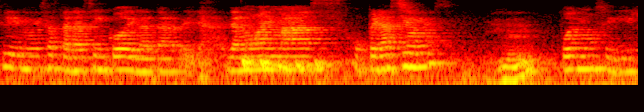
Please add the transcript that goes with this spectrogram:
Sí, no es hasta las 5 de la tarde, ya, ya no hay más operaciones. Podemos seguir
